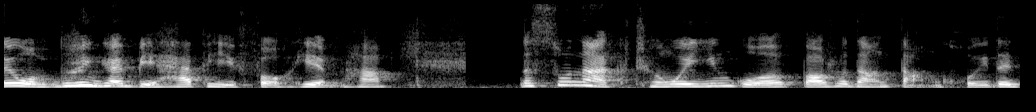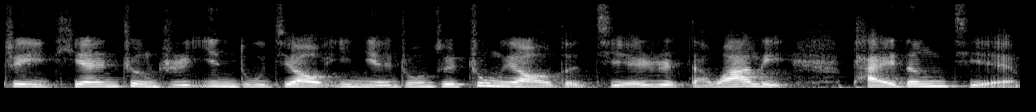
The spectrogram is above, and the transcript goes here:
所以我们都应该 be happy for him 哈。那苏纳克成为英国保守党党魁的这一天，正值印度教一年中最重要的节日达瓦里排灯节。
